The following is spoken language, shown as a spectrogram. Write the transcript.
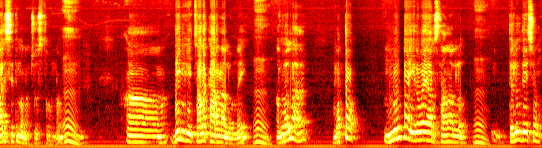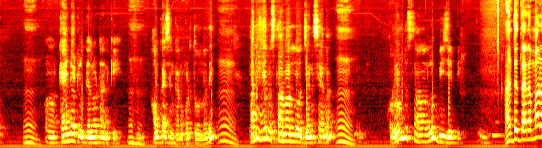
పరిస్థితి మనం చూస్తూ ఉన్నాం. దీనికి చాలా కారణాలు ఉన్నాయి. అందువల్ల మొత్తం నూట ఇరవై ఆరు స్థానాల్లో తెలుగుదేశం క్యాండిడేట్లు గెలవటానికి అవకాశం కనపడుతూ ఉన్నది. పదిహేను స్థానాల్లో జనసేన. రెండు స్థానాల్లో బీజేపీ. అంటే దాని మన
